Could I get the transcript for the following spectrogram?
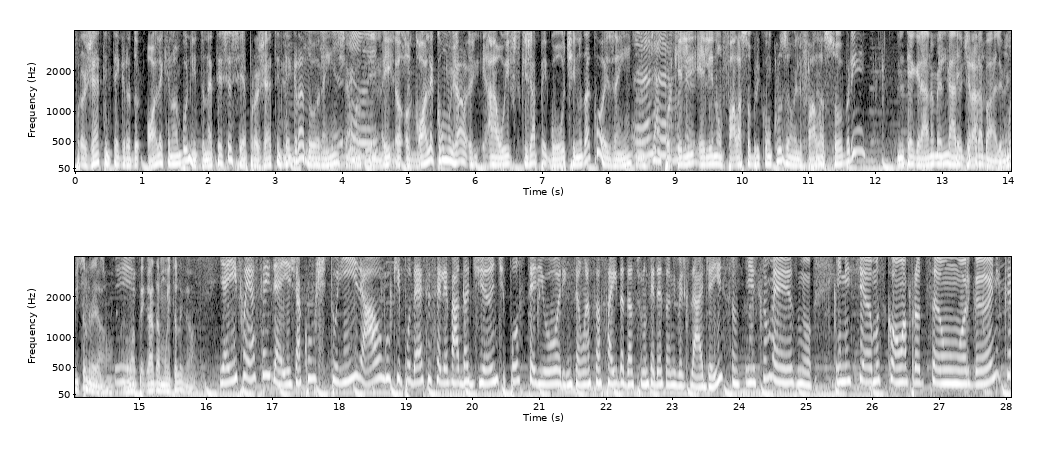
Projeto integrador. Olha que nome bonito, não é TCC, é projeto integrador, hein? Chama assim. E, olha como já. A UFSC já pegou o tino da coisa, hein? Uhum. Porque ele, ele não fala sobre conclusão, ele fala sobre. Integrar no mercado Integrar. de trabalho. Muito legal. Isso. Uma pegada muito legal. E aí foi essa ideia, já constituir algo que pudesse ser levado adiante posterior, então, essa saída das fronteiras da universidade, é isso? Isso mesmo. Iniciamos com a produção orgânica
